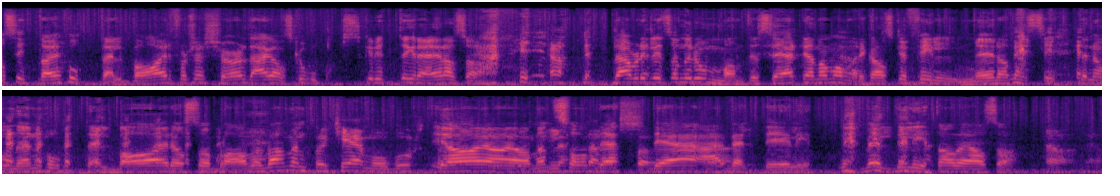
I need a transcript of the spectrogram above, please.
å sitte i hotellbar for seg sjøl, det er ganske oppskrytte greier, altså. Ja, det, Det har blitt litt sånn romantisert gjennom amerikanske filmer at det sitter noen i en hotellbar og så bla, bla, bla. Men så kommer hun bort. ja, ja, ja, men sånn, det, det er veldig lite. Veldig lite av det, altså. Ja, ja.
